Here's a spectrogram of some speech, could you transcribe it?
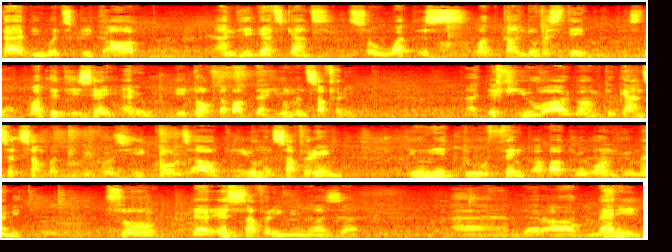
Paddy would speak out and he gets cancelled. So what is what kind of a statement is that? What did he say anyway? He talked about the human suffering. If you are going to cancel somebody because he calls out human suffering, you need to think about your own humanity. So there is suffering in Gaza, and there are many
